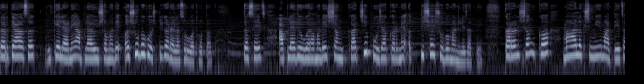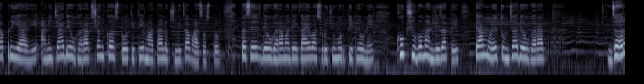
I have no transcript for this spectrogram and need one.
तर त्या असं केल्याने आपल्या आयुष्यामध्ये अशुभ गोष्टी घडायला सुरुवात होतात. तसेच आपल्या देवघरामध्ये शंखाची पूजा करणे अतिशय शुभ मानले जाते. कारण शंख महालक्ष्मी मातेचा प्रिय आहे आणि ज्या देवघरात शंख असतो तिथे माता लक्ष्मीचा वास असतो. तसेच देवघरामध्ये गाय वासरूची मूर्ती ठेवणे खूप शुभ मानली जाते. त्यामुळे तुमच्या देवघरात जर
